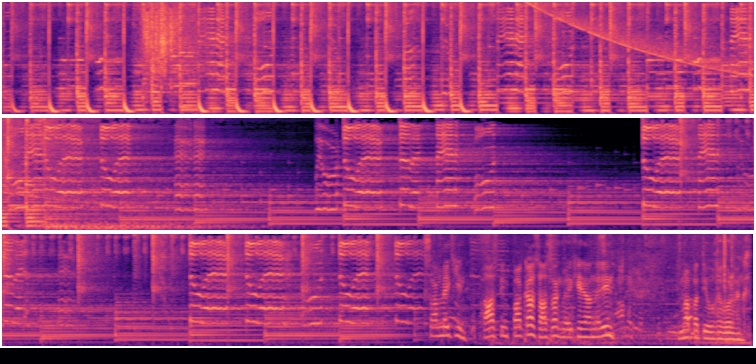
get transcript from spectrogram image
21-ին 15 պակաս հասանք մեքենաներին։ Հիմա պետք է ուղևորվենք։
